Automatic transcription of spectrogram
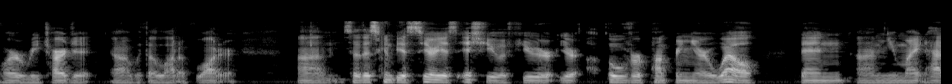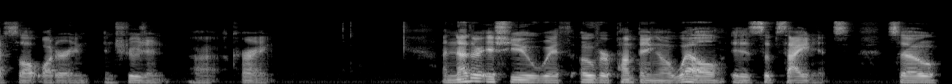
or recharge it uh, with a lot of water. Um, so this can be a serious issue if you're you're over pumping your well, then um, you might have saltwater in, intrusion uh, occurring. Another issue with over pumping a well is subsidence. So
